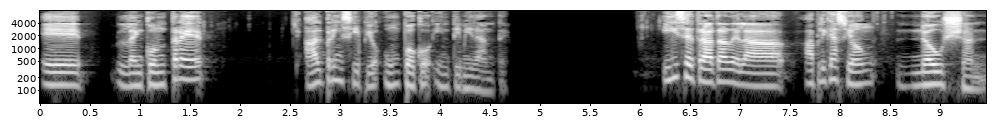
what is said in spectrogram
eh, la encontré al principio un poco intimidante. Y se trata de la aplicación Notion.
